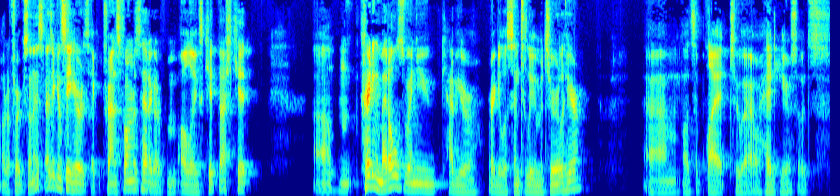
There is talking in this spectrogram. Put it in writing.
I'll focus on this. As you can see here, it's like a Transformers head. I got it from Oleg's Kit Bash kit. Um, creating metals when you have your regular Centileo material here. Um, let's apply it to our head here. So it's,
